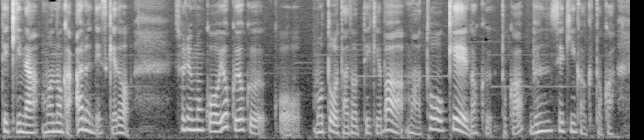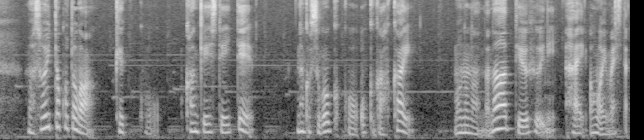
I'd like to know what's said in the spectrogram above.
的なものがあるんですけどそれもこうよくよくこう元をたどっていけば、まあ、統計学とか分析学とか、まあ、そういったことが結構関係していてなんかすごくこう奥が深いものなんだなっていうふうに、はい、思いました。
